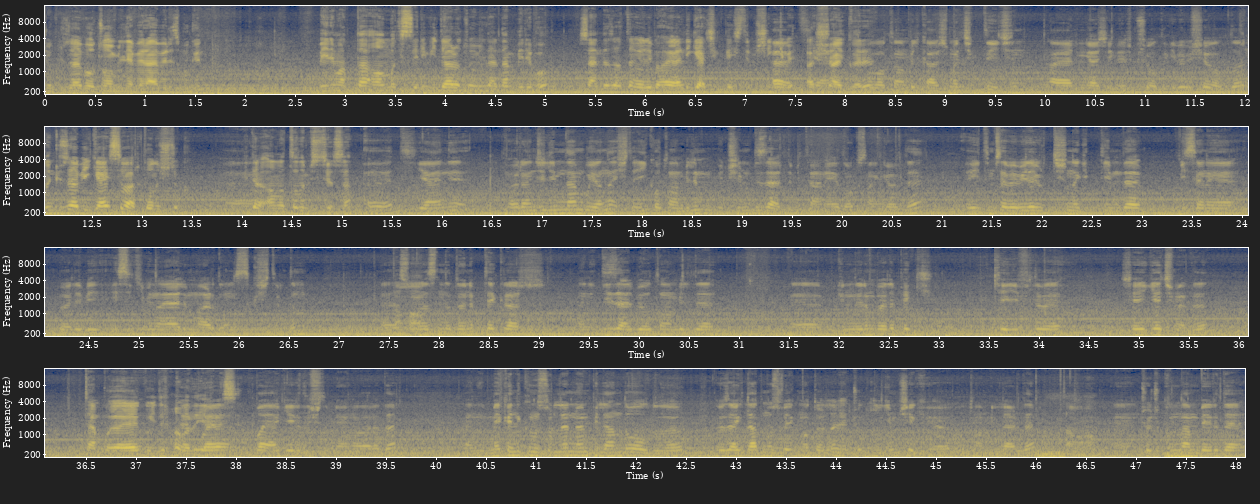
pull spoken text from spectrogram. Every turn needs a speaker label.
Speaker 1: Çok güzel bir otomobille beraberiz bugün. Benim hatta almak istediğim ideal otomobillerden biri bu. Sen de zaten öyle bir hayalini gerçekleştirmişsin
Speaker 2: Evet,
Speaker 1: gibi aşağı
Speaker 2: yani
Speaker 1: yukarı.
Speaker 2: Bu otomobil karşıma çıktığı için hayalim gerçekleşmiş oldu gibi bir şey oldu.
Speaker 1: Bunun güzel bir hikayesi var konuştuk.
Speaker 2: Ee,
Speaker 1: Bir de anlatalım istiyorsan.
Speaker 2: Evet yani öğrenciliğimden bu yana işte ilk otomobilim 320 dizeldi bir tane E90 Göl'de. Eğitim sebebiyle yurt dışına gittiğimde bir seneye böyle bir S2000 hayalim vardı onu sıkıştırdım. Ee,
Speaker 1: Tamam.
Speaker 2: Sonrasında dönüp tekrar dizel bir otomobilde e, günlerim böyle pek keyifli ve şey geçmedi.
Speaker 1: Tempoya ayak uyduramadı
Speaker 2: bayağı,
Speaker 1: yani.
Speaker 2: bayağı geri düştüm yani o arada. Hani mekanik unsurların ön planda olduğu, özellikle atmosferik motorlar çok ilgimi çekiyor otomobillerde.
Speaker 1: Tamam.
Speaker 2: Ee, çocukluğumdan beri de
